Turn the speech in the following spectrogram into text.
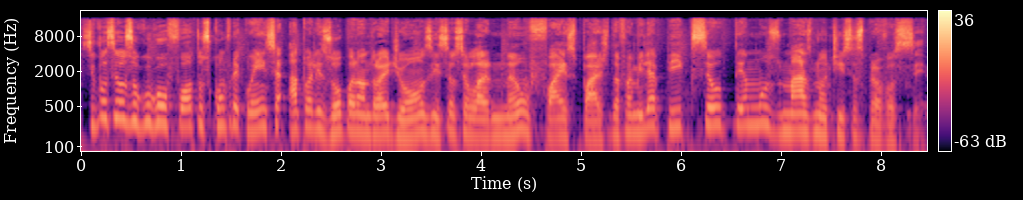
Se você usa o Google Fotos com frequência, atualizou para o Android 11 e seu celular não faz parte da família Pixel, temos más notícias para você.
